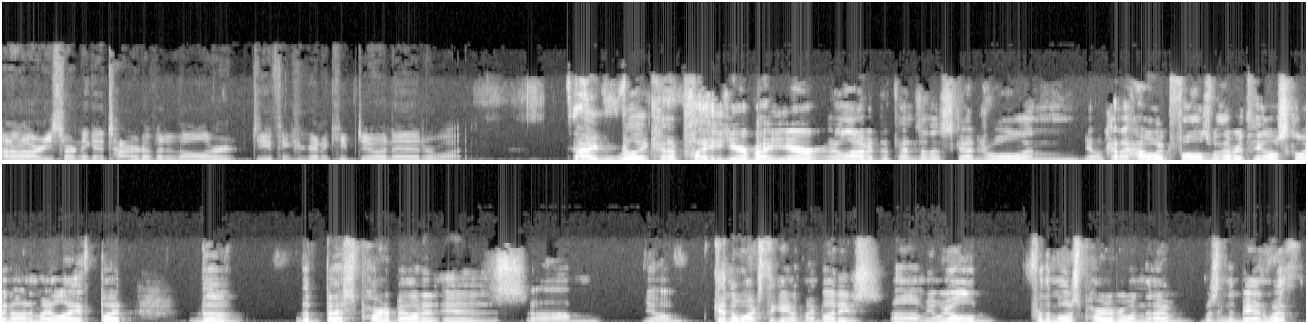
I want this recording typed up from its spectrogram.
I don't know. Are you starting to get tired of it at all, or do you think you're going to keep doing it, or what? I really kind of play year by year, and a lot of it depends on the schedule and you know kind of how it falls with everything else going on in my life. But the the best part about it is um, you know getting to watch the game with my buddies. Um, you know, we all, for the most part, everyone that I was in the band with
